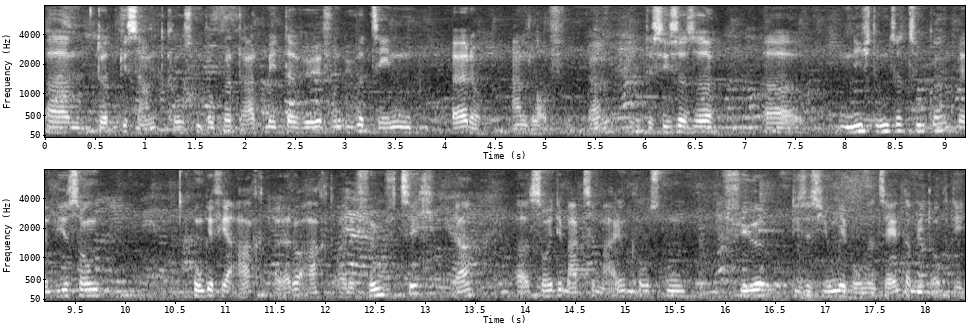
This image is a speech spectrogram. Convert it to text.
ähm, dort Gesamtkosten pro Quadratmeter Höhe von über 10 Euro anlaufen. Das ist also äh, nicht unser Zugang, weil wir sagen, ungefähr 8 Euro, 8,50 Euro. Ja. Äh, sollen die maximalen Kosten für dieses junge Wohnen sein, damit auch die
